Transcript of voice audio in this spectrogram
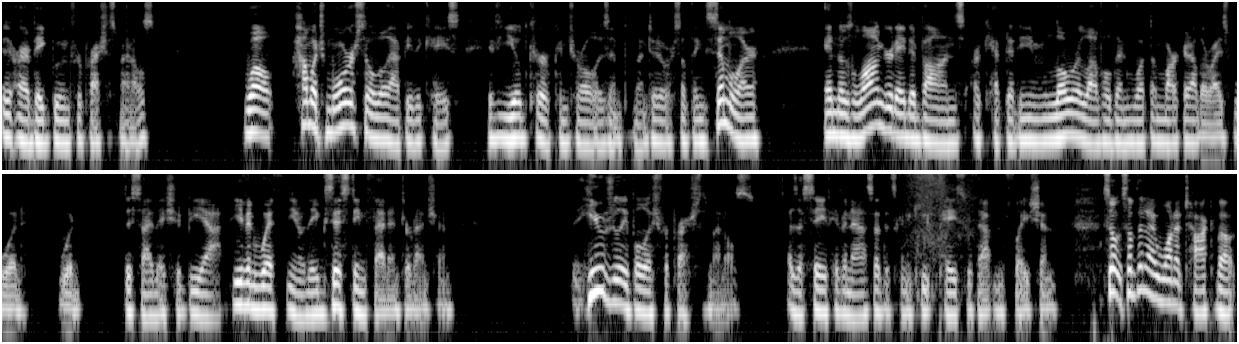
are a big boon for precious metals. Well, how much more so will that be the case if yield curve control is implemented or something similar and those longer dated bonds are kept at an even lower level than what the market otherwise would, would decide they should be at, even with, you know, the existing Fed intervention hugely bullish for precious metals as a safe haven asset that's going to keep pace with that inflation. So something I want to talk about,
